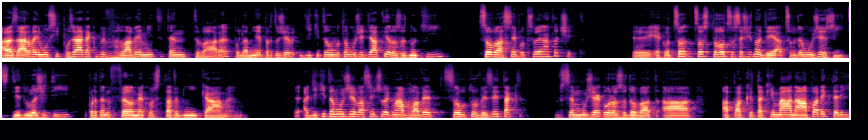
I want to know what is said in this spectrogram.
ale zároveň musí pořád jakoby v hlavě mít ten tvar, podle mě, protože díky tomu potom může dělat ty rozhodnutí, co vlastně potřebuje natočit. E, jako co, co z toho, co se všechno děje a co kdo může říct, je důležitý pro ten film jako stavební kámen. A díky tomu, že vlastně člověk má v hlavě celou tu vizi, tak se může jako rozhodovat a, a pak taky má nápady, které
